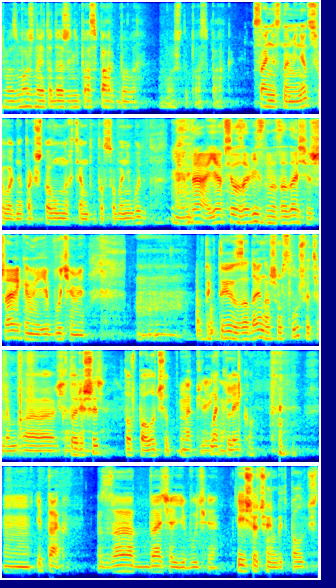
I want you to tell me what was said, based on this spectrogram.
Возможно, это даже не про Спарк было. Может, и про Спарк. Сани с нами нет сегодня, так что умных тем тут особо не будет. Да, я все завис на задаче с шариками ебучими. Так ты задай нашим слушателям, а Щас, кто решит, щас. тот получит Наклейку. наклейку. Итак, задача ебучая. И еще что-нибудь получит.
